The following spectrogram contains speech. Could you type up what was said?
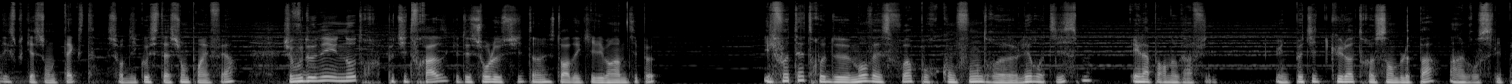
d'explication de, texte sur dicocitation.fr, je vais vous donner une autre petite phrase qui était sur le site, hein, histoire d'équilibrer un petit peu. Il faut être de mauvaise foi pour confondre l'érotisme et la pornographie. Une petite culotte ressemble pas à un gros slip.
